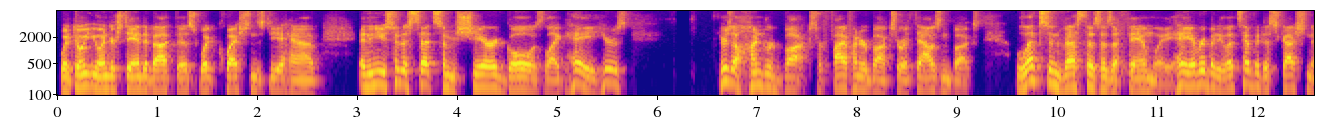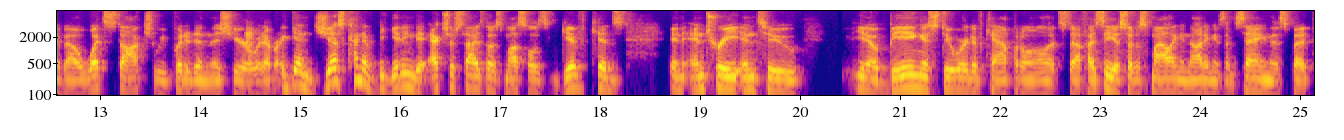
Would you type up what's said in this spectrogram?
what don't you understand about this? What questions do you have? And then you sort of set some shared goals like, hey, here's here's a hundred bucks or 500 bucks or a thousand bucks let's invest this as a family. Hey, everybody, let's have a discussion about what stock should we put it in this year or whatever. Again, just kind of beginning to exercise those muscles, give kids an entry into you know being a steward of capital and all that stuff i see you sort of smiling and nodding as i'm saying this but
